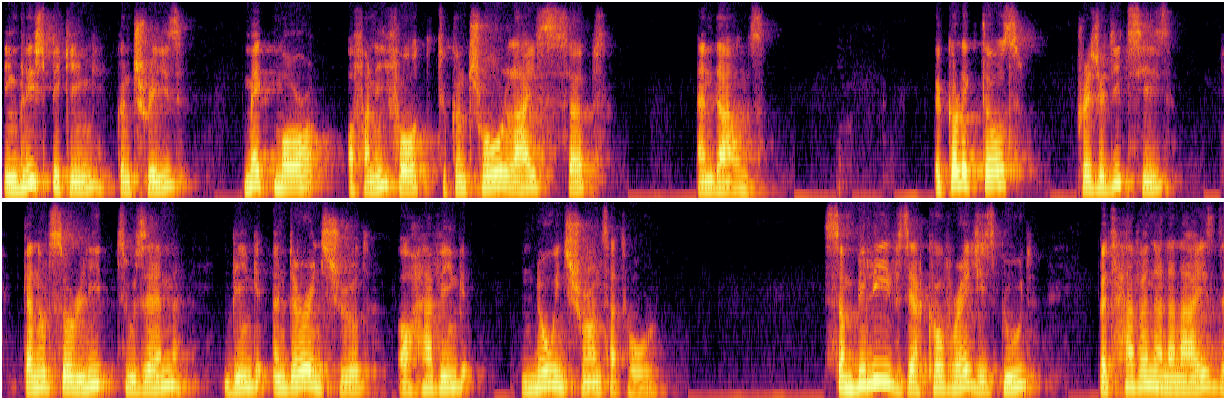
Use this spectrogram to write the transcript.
English-speaking countries make more of an effort to control life's ups and downs. A collector's prejudices can also lead to them being underinsured or having no insurance at all. Some believe their coverage is good but haven't analyzed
